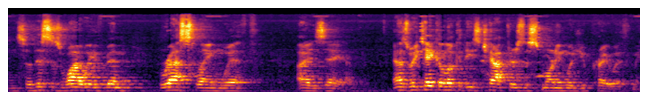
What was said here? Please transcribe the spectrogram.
And so this is why we've been wrestling with Isaiah. As we take a look at these chapters this morning, would you pray with me?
